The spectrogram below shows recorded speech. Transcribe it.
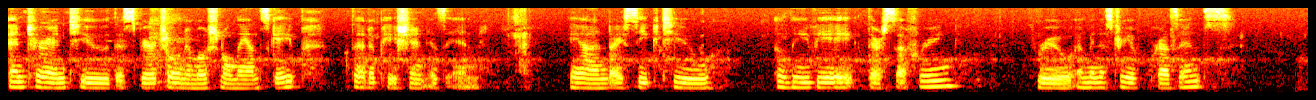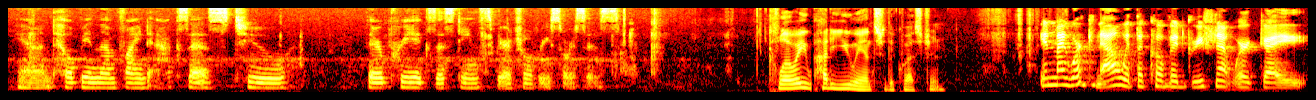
enter into the spiritual and emotional landscape that a patient is in. And I seek to alleviate their suffering through a ministry of presence and helping them find access to their pre existing spiritual resources. Chloe, how do you answer the question? In my work now with the COVID Grief Network, I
